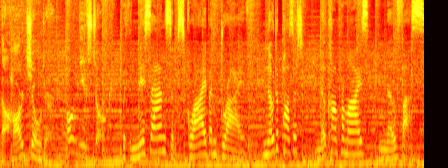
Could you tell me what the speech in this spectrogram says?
The Hard Shoulder on Newstalk. With Nissan Subscribe and Drive. No deposit, no compromise, no fuss.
